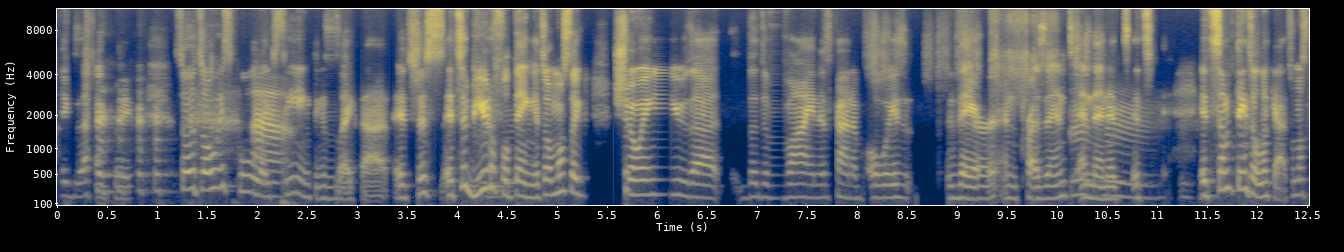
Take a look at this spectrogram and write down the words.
exactly. so it's always cool like uh, seeing things like that. It's just it's a beautiful mm-hmm. thing. It's almost like showing you that the divine is kind of always there and present mm-hmm. and then it's it's mm-hmm. it's something to look at it's almost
